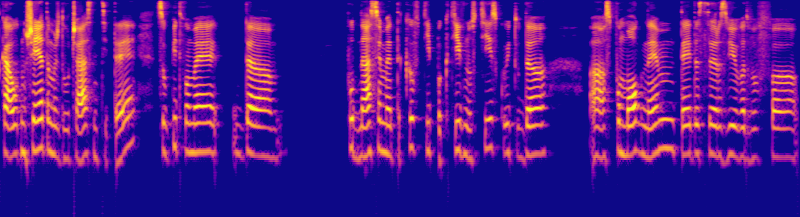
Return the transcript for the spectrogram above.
така, отношенията между участниците се опитваме да поднасяме такъв тип активности, с които да а, спомогнем те да се развиват в а,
